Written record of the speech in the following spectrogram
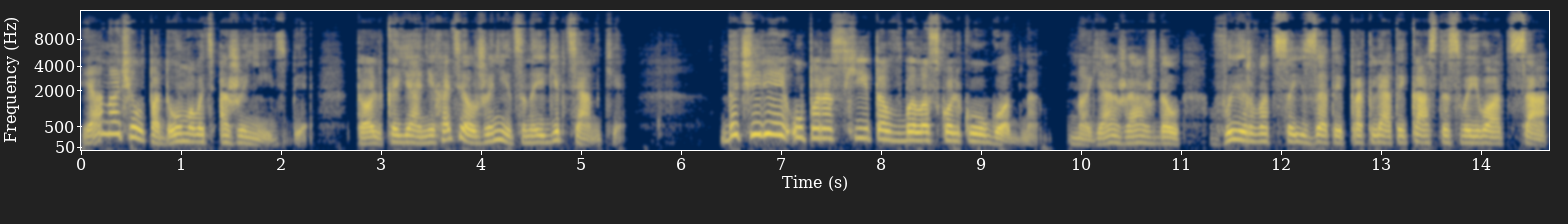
я начал подумывать о женитьбе. Только я не хотел жениться на египтянке. Дочерей у парасхитов было сколько угодно. Но я жаждал вырваться из этой проклятой касты своего отца,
